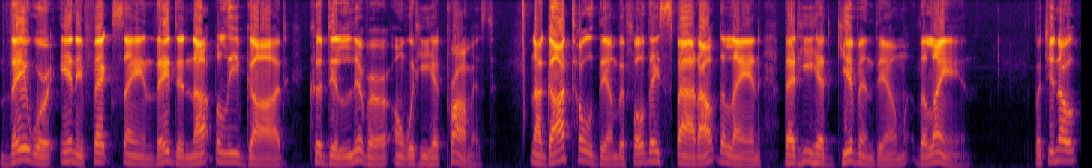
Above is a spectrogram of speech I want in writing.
they were in effect saying they did not believe God could deliver on what he had promised. Now, God told them before they spied out the land that he had given them the land. But you know,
